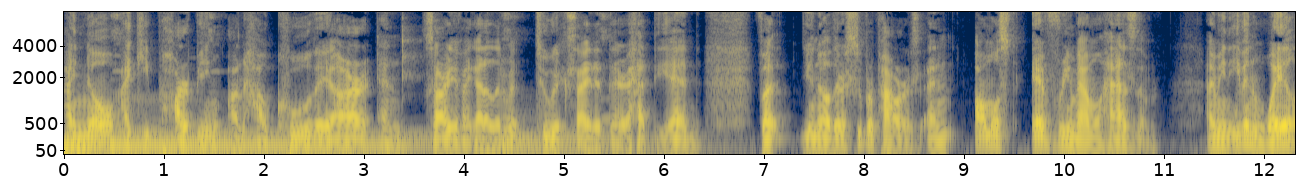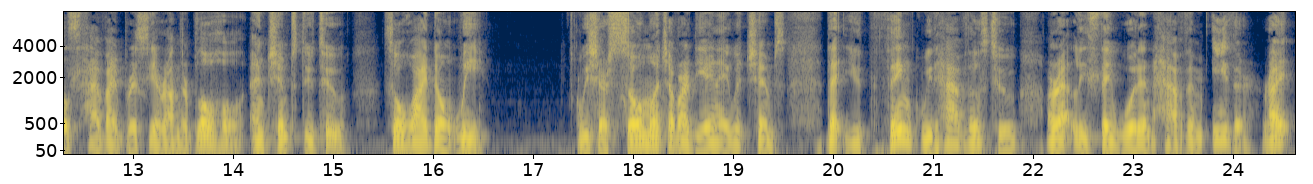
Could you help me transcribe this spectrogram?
I know I keep harping on how cool they are, and sorry if I got a little bit too excited there at the end, but you know, they're superpowers, and almost every mammal has them. I mean, even whales have vibrissae around their blowhole, and chimps do too. So why don't we? We share so much of our DNA with chimps that you'd think we'd have those too, or at least they wouldn't have them either, right?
